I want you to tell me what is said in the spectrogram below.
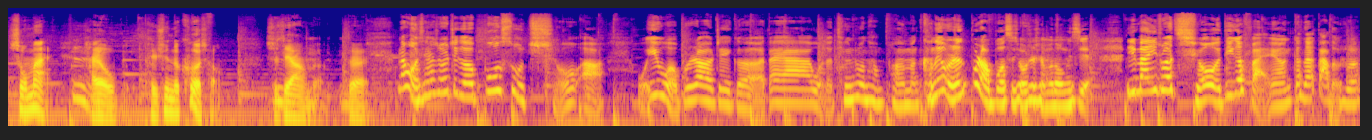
售卖，还有培训的课程是这样的，对。那我先说这个波速球啊。我因为我不知道这个，大家我的听众朋友们可能有人不知道波速球是什么东西。一般一说球，我第一个反应，刚才大董说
